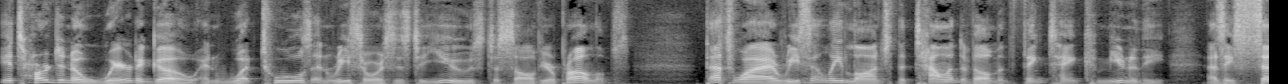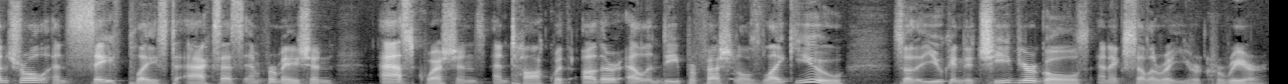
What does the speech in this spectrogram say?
it's hard to know where to go and what tools and resources to use to solve your problems. That's why I recently launched the Talent Development Think Tank community as a central and safe place to access information, ask questions, and talk with other L&D professionals like you so that you can achieve your goals and accelerate your career.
